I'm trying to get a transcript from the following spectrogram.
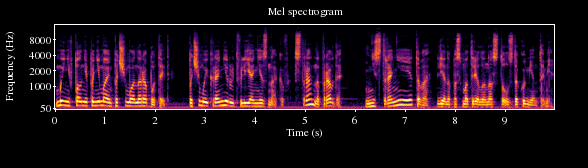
Мы не вполне понимаем, почему она работает, почему экранирует влияние знаков. Странно, правда?» «Не страннее этого», – Лена посмотрела на стол с документами.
